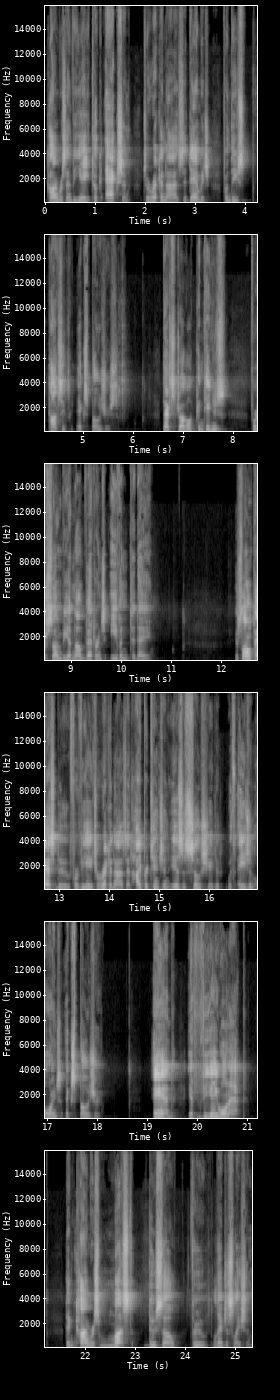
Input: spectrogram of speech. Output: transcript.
Congress and VA took action to recognize the damage from these toxic exposures. That struggle continues for some Vietnam veterans even today. It's long past due for VA to recognize that hypertension is associated with Agent Orange exposure. And if VA won't act, then Congress must do so through legislation.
